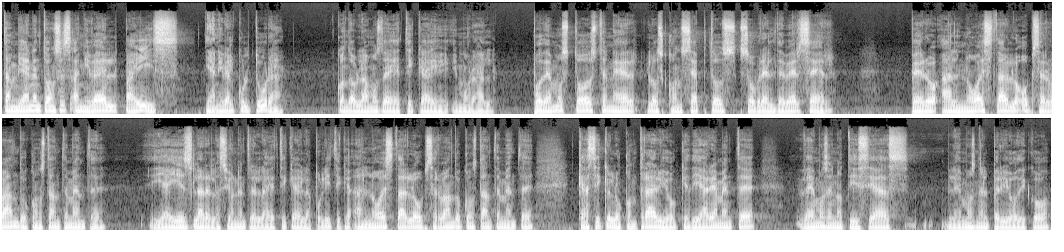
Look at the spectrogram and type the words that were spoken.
también entonces a nivel país y a nivel cultura, cuando hablamos de ética y, moral, podemos todos tener los conceptos sobre el deber ser, pero al no estarlo observando constantemente, y ahí es la relación entre la ética y la política, al no estarlo observando constantemente, casi que lo contrario, que diariamente vemos en noticias, leemos en el periódico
